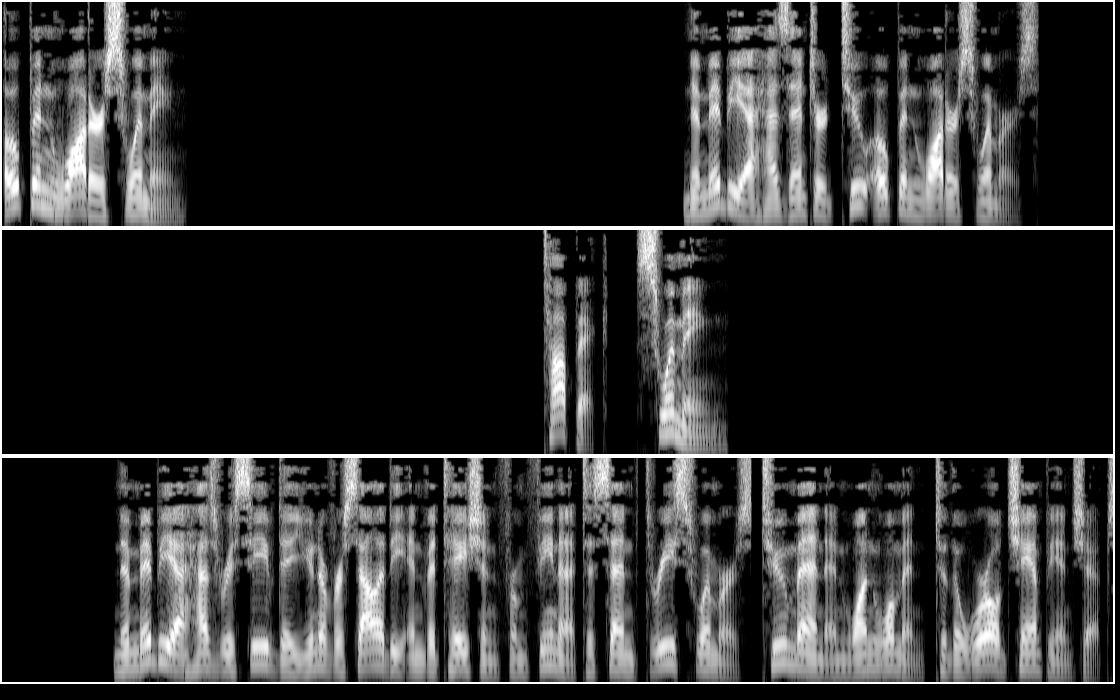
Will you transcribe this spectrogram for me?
Open water swimming Namibia has entered two open water swimmers. Topic. Swimming Namibia has received a universality invitation from FINA to send three swimmers two men and one woman to the World Championships.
